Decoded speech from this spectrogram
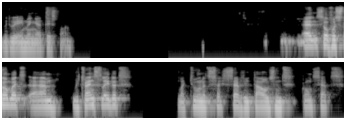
but we're aiming at this one. And so for SNOMED, um, we translated like 270,000 concepts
